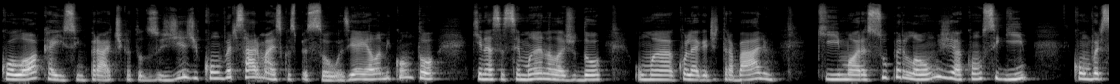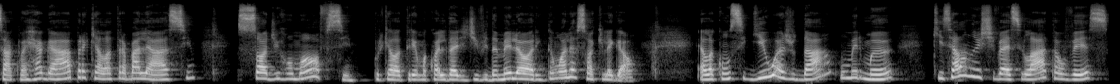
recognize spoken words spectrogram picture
coloca isso em prática todos os dias de conversar mais com as pessoas. E aí ela me contou que nessa semana ela ajudou uma colega de trabalho que mora super longe a conseguir conversar com a RH para que ela trabalhasse só de home office, porque ela teria uma qualidade de vida melhor. Então, olha só que legal. Ela conseguiu ajudar uma irmã que, se ela não estivesse lá, talvez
